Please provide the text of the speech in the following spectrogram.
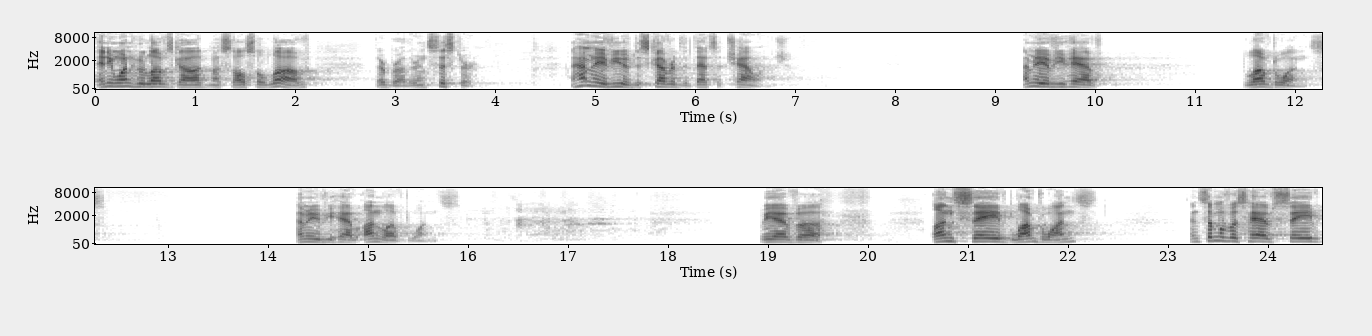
anyone who loves God must also love their brother and sister. Now, how many of you have discovered that that's a challenge? How many of you have loved ones? How many of you have unloved ones? We have uh, unsaved loved ones, and some of us have saved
